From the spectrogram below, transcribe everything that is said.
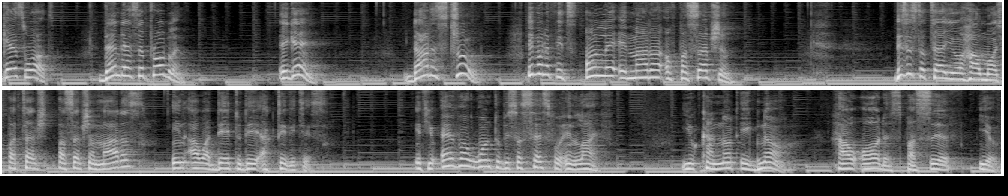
guess what? Then there's a problem. Again, that is true, even if it's only a matter of perception. This is to tell you how much perception matters in our day to day activities. If you ever want to be successful in life, you cannot ignore how others perceive you.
